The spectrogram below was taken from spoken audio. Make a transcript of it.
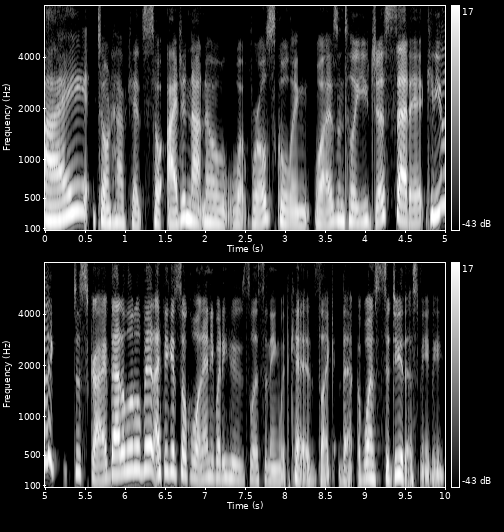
I don't have kids, so I did not know what world schooling was until you just said it. Can you like describe that a little bit? I think it's so cool. And anybody who's listening with kids, like that wants to do this, maybe.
